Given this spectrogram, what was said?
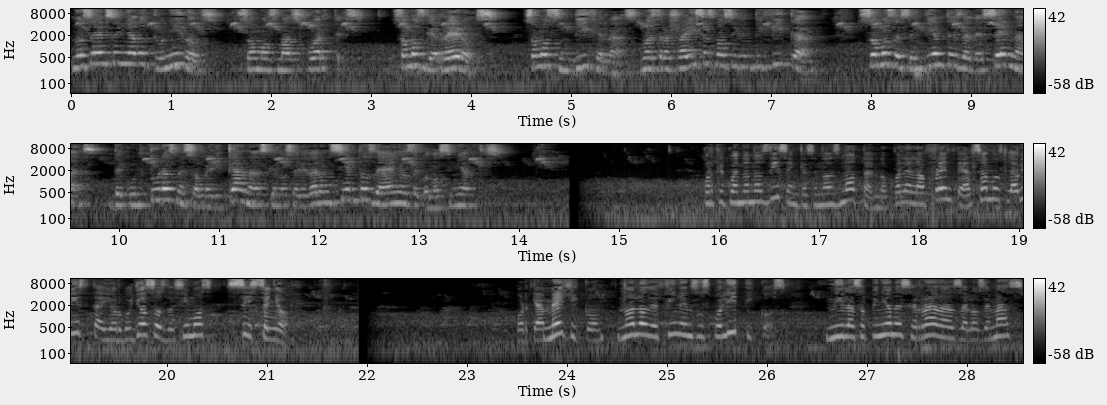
nos ha enseñado que unidos somos más fuertes, somos guerreros, somos indígenas, nuestras raíces nos identifican, somos descendientes de decenas de culturas mesoamericanas que nos heredaron cientos de años de conocimientos. Porque cuando nos dicen que se nos nota lo cual en la frente, alzamos la vista y orgullosos decimos, sí señor. Porque a México no lo definen sus políticos, ni las opiniones cerradas de los demás,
